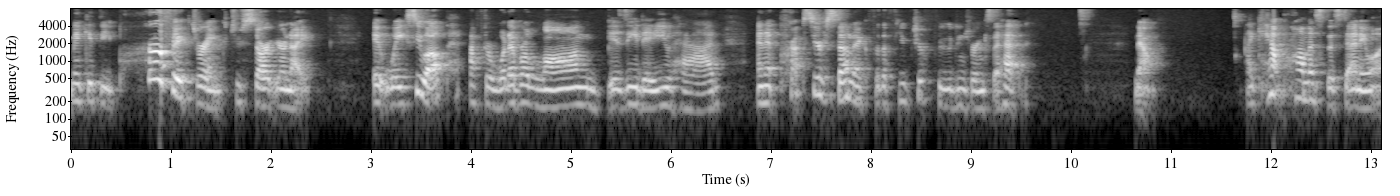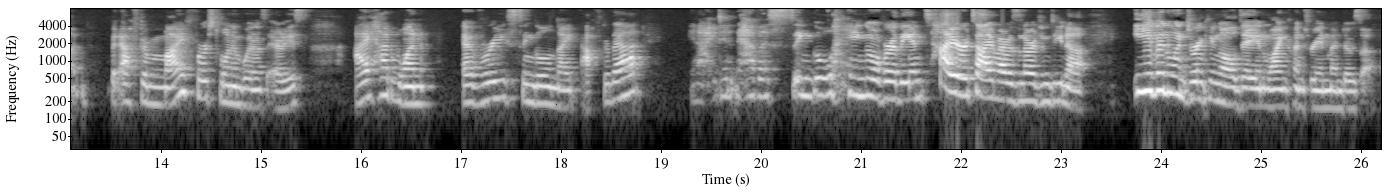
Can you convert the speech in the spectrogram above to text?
make it the perfect drink to start your night. It wakes you up after whatever long, busy day you had, and it preps your stomach for the future food and drinks ahead. Now, I can't promise this to anyone, but after my first one in Buenos Aires, I had one every single night after that, and I didn't have a single hangover the entire time I was in Argentina, even when drinking all day in wine country in Mendoza.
